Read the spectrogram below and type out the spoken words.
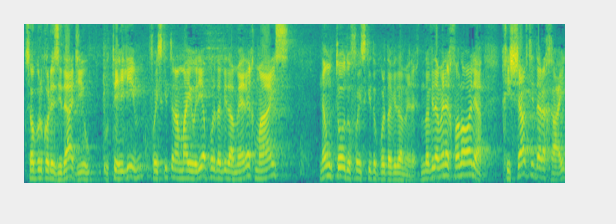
só por curiosidade, o, Tehillim foi escrito na maioria por David Amelech, mas não todo foi escrito por David Amelech. Então, David Amelech falou, olha, Rishavti darchai,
